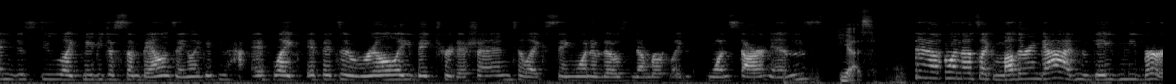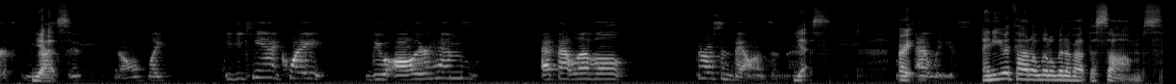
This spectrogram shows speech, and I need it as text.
and just do like maybe just some balancing. Like if you ha- if like if it's a really big tradition to like sing one of those number like one star hymns, yes another one that's like Mother and God who gave me birth. Yes. You know, like if you can't quite do all your hymns at that level, throw some balance in there. yes All right. At least. and you had thought a little bit about the psalms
